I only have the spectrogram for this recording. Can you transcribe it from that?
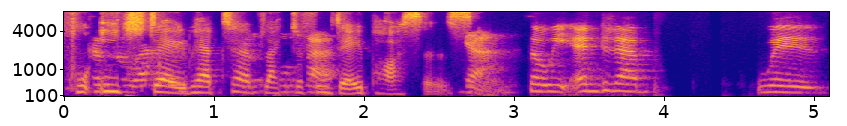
For each day, we had to have like different day passes. Yeah, so we ended up with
